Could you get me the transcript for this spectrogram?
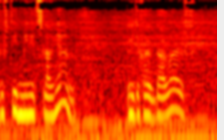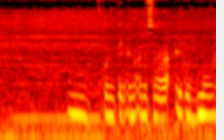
15 minutes lang yan. $85. Hmm, konting ano-ano sa likod mo.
